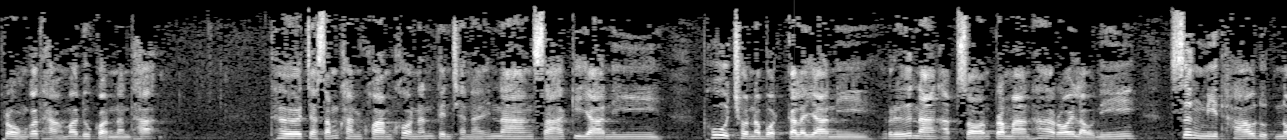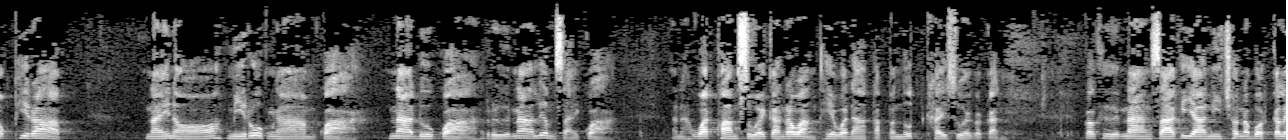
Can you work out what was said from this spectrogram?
พระองค์ก็ถามว่าดูก่อนนันทะ เธอจะสำคัญความข้อนั้นเป็นไนนางสากิยานี ผู้ชนบทกัลยาณี หรือนางอับสรประมาณห้าร้อยเหล่านี้ ซึ่งมีเท้าดุดนกพิราบ ไหนหนอมีรูปงามกว่าหน่าดูกว่าหรือหน่าเลื่อมใสกว่านะวัดความสวยกันระหว่างเทวดากับมนุษย์ใครสวยกว่ากัน ก็คือนางสากิยานีชนบทกัล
